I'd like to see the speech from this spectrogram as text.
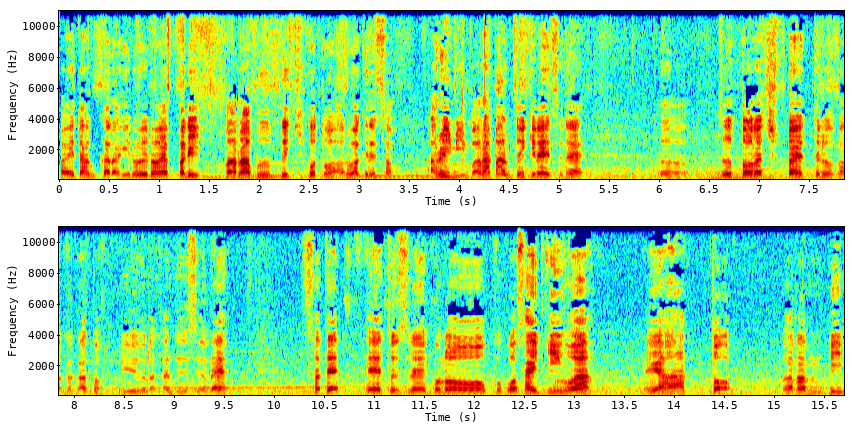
敗談からいろいろやっぱり学ぶべきことはあるわけですよ。ある意味学ばんといけないですね、うん、ずっと同じ失敗やってるのバカかというような感じですよね。さてえー、っとですねこのここ最近はやっと学び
